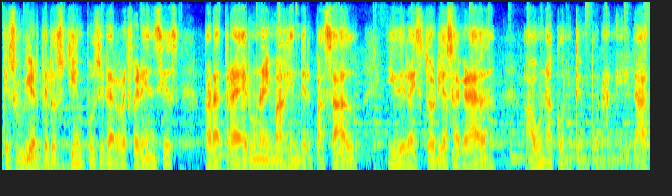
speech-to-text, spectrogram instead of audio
que subierte los tiempos y las referencias para traer una imagen del pasado y de la historia sagrada a una contemporaneidad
